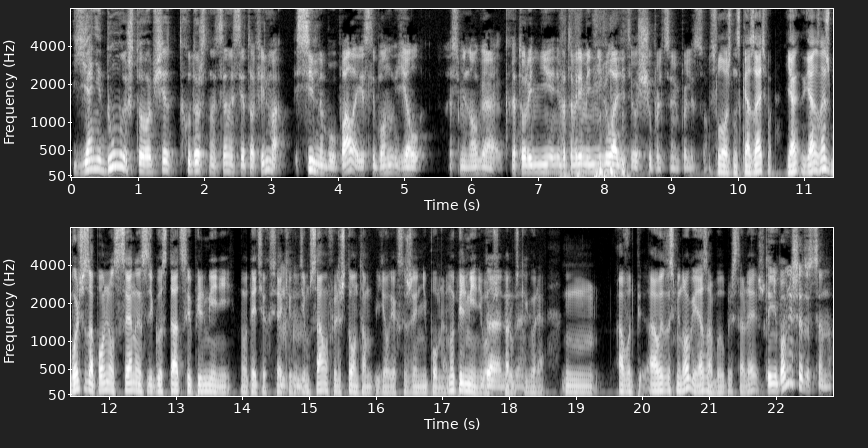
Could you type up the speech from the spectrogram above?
Я не думаю, что вообще художественная ценность этого фильма сильно бы упала, если бы он ел осьминога, который не, в это время не гладит его щупальцами по лицу. Сложно сказать. Я, я, знаешь, больше запомнил сцены с дегустацией пельменей. Вот этих всяких Мгм. димсамов или что он там ел, я, к сожалению, не помню. Ну, пельмени, в Да, общем, да, по-русски да. говоря. М, А вот, а вот осьминога я забыл, представляешь? Ты не помнишь эту сцену?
